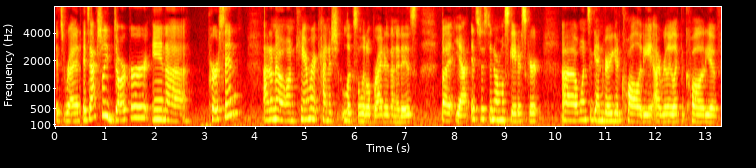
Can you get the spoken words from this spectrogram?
It's red. It's actually darker in uh, person. I don't know, on camera it kind of looks a little brighter than it is. But yeah, it's just a normal skater skirt. Uh, once again, very good quality. I really like the quality of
